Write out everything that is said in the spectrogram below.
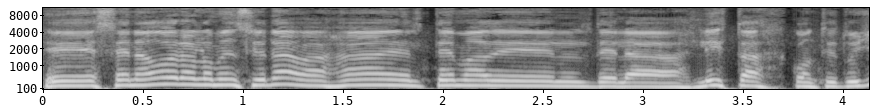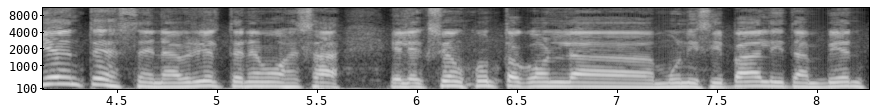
Eh, senadora, lo mencionaba, ¿ah? el tema de las listas constituyentes. En abril tenemos esa elección junto con la municipal y también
